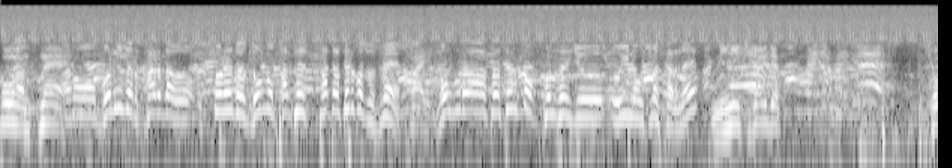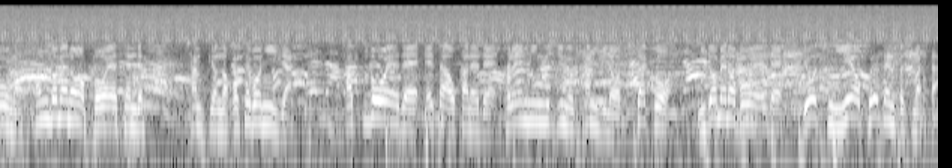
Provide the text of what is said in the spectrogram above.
そうなんですね。あのボニージャの体をストレートをどんどん立て立たせることですね。はい。潜らさせるとこの選手いいの打ちますからね。右左です。今日が3度目の防衛戦です。チャンピオンのホセ・ボニージャ初防衛で得たお金でトレーニングジム完備の自宅を2度目の防衛で両親に家をプレゼントしました。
